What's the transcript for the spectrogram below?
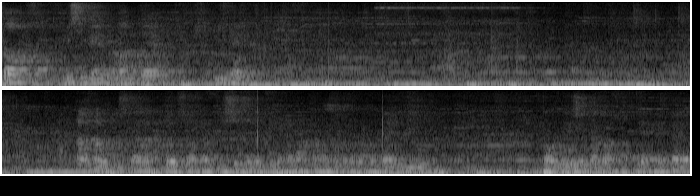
from Michigan, Amanda Izek. A zawodniczka doszła na 10-letniego lata pokonanego Belgii. Powyżej zabaw DRP.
